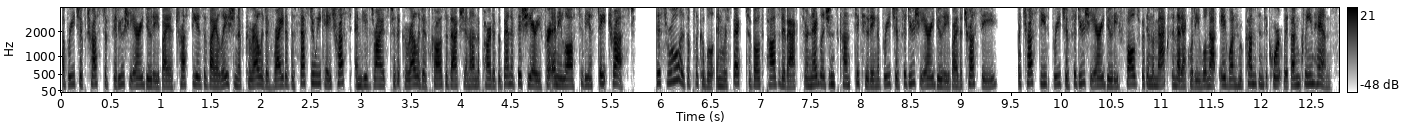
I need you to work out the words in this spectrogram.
A breach of trust of fiduciary duty by a trustee is a violation of correlative right of the cestui que trust and gives rise to the correlative cause of action on the part of the beneficiary for any loss to the estate trust. This rule is applicable in respect to both positive acts or negligence constituting a breach of fiduciary duty by the trustee. A trustee's breach of fiduciary duty falls within the maxim that equity will not aid one who comes into court with unclean hands.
